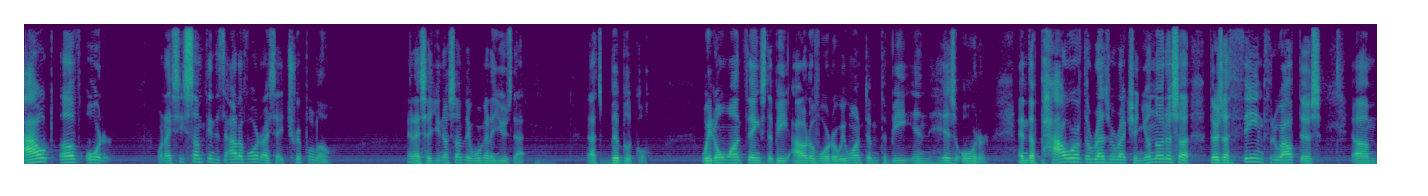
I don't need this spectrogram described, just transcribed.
out of order. When I see something that's out of order, I say triple O. And I said, You know something? We're going to use that. That's biblical. We don't want things to be out of order, we want them to be in His order. And the power of the resurrection, you'll notice a, there's a theme throughout this. Um,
